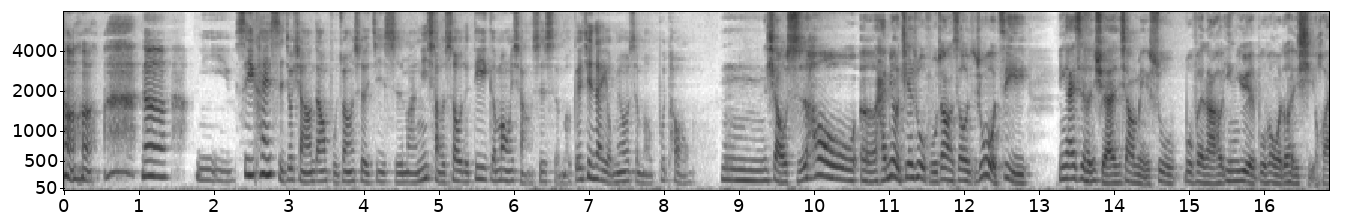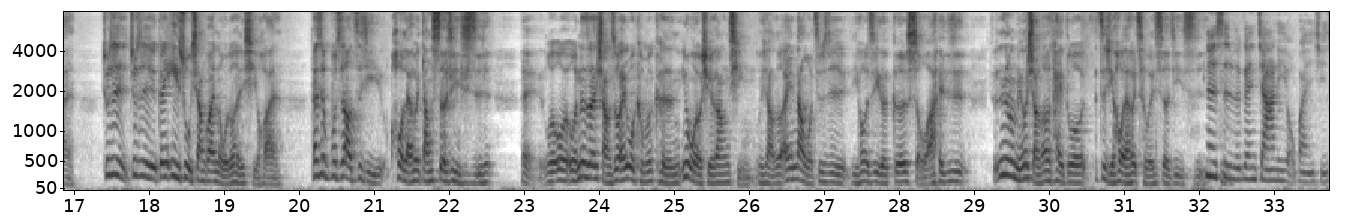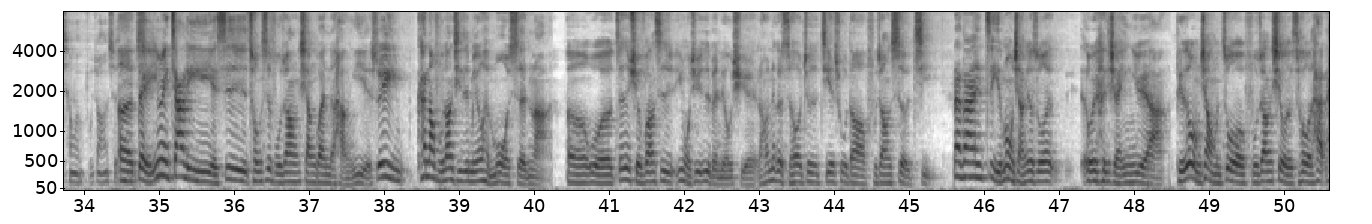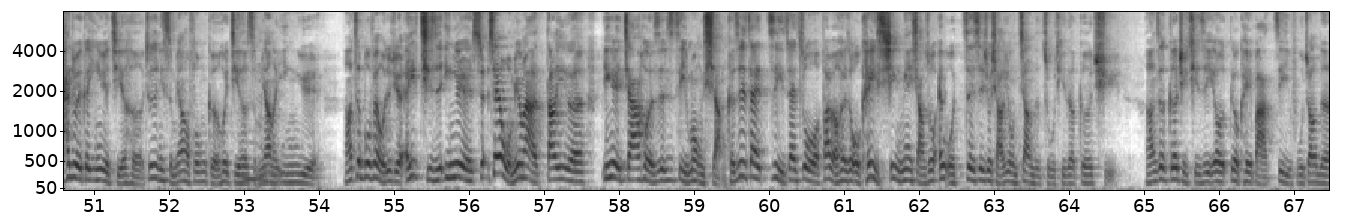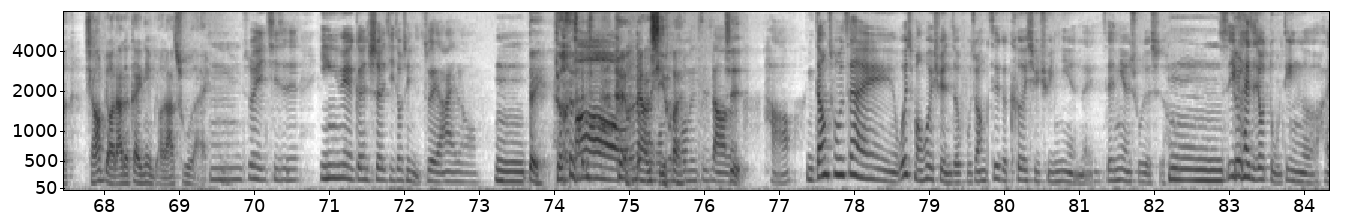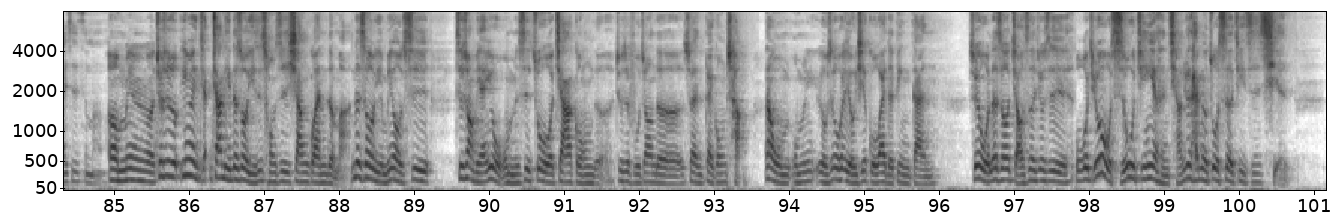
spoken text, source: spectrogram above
那你是一开始就想要当服装设计师吗？你小时候的第一个梦想是什么？跟现在有没有什么不同？嗯，小时候呃还没有接触服装的时候，如果我自己应该是很喜欢像美术部分啊和音乐部分，我都很喜欢。就是就是跟艺术相关的我都很喜欢，但是不知道自己后来会当设计师。对我我我那时候想说，哎，我可不可能？因为我有学钢琴，我想说，哎，那我就是以后是一个歌手啊，还是那时候没有想到太多，自己后来会成为设计师。那是不是跟家里有关系？成为服装设计？呃，对，因为家里也是从事服装相关的行业，所以看到服装其实没有很陌生啦。呃，我真的学服装是因为我去日本留学，然后那个时候就是接触到服装设计。那当然自己的梦想就是说。我也很喜欢音乐啊，比如说我们像我们做服装秀的时候，它它就会跟音乐结合，就是你什么样的风格会结合什么样的音乐。然后这部分我就觉得，哎，其实音乐虽虽然我没有办法当一个音乐家或者是自己梦想，可是在自己在做发表会的时候，我可以心里面想说，哎，我这次就想要用这样的主题的歌曲，然后这个歌曲其实又又可以把自己服装的想要表达的概念表达出来。嗯，所以其实音乐跟设计都是你最爱喽。嗯，对，都是 非常喜欢。我们知道了。是。好，你当初在为什么会选择服装这个科系去念呢？在念书的时候，嗯，是一开始就笃定了，还是怎么？哦，没有没有，就是因为家家里那时候也是从事相关的嘛，那时候也没有是自创品牌，因为我们是做加工的，就是服装的算代工厂。那我们我们有时候会有一些国外的订单，所以我那时候角色就是，我我觉得我实务经验很强，就是还没有做设计之前，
